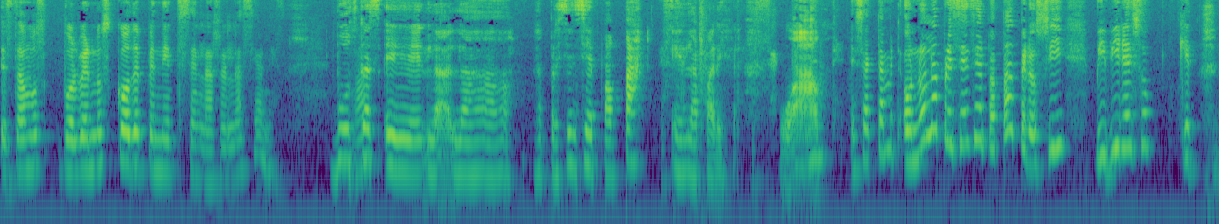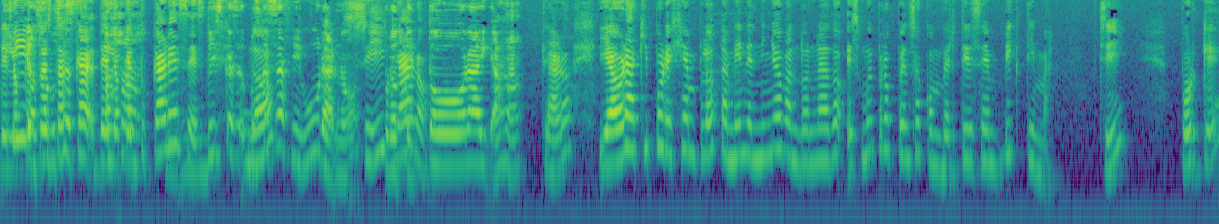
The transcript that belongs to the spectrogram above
Estamos volvernos codependientes en las relaciones buscas eh, la, la, la, presencia de papá en la pareja. Exactamente, wow. exactamente. O no la presencia del papá, pero sí vivir eso que de lo que tú estás de lo que tú careces. Buscas, buscas esa figura, ¿no? Sí, Protectora y ajá. Claro. Y ahora aquí, por ejemplo, también el niño abandonado es muy propenso a convertirse en víctima, ¿sí? ¿Por qué?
